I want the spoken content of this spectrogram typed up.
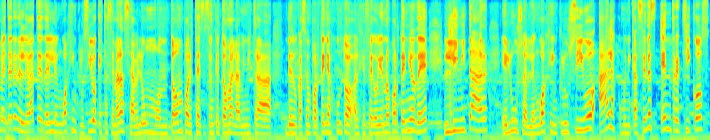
meter en el debate del lenguaje inclusivo que esta semana se habló un montón por esta decisión que toma la ministra de Educación porteña junto al jefe de gobierno porteño de limitar el uso del lenguaje inclusivo a las comunicaciones entre chicos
